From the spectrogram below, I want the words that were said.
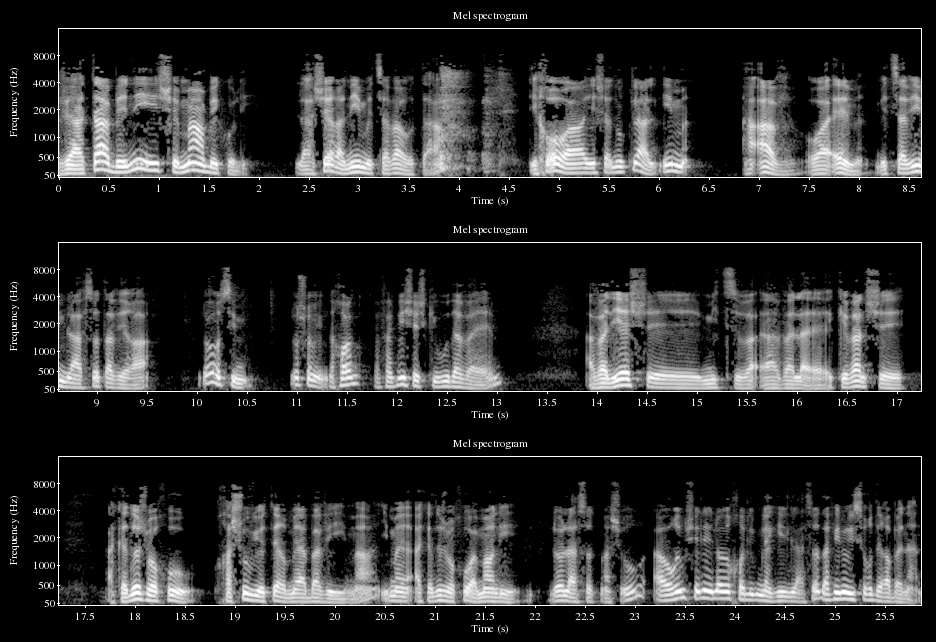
ואתה בני שמע בקולי, לאשר אני מצווה אותה, לכאורה יש לנו כלל, אם האב או האם מצווים לעשות עבירה, לא עושים, לא שומעים, נכון? אף על פי שיש כיבוד אב ואם, אבל יש אה, מצווה, אבל אה, כיוון שהקדוש ברוך הוא חשוב יותר מאבא ואימא, אם הקדוש ברוך הוא אמר לי לא לעשות משהו, ההורים שלי לא יכולים להגיד לי לעשות, אפילו איסור דה רבנן.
